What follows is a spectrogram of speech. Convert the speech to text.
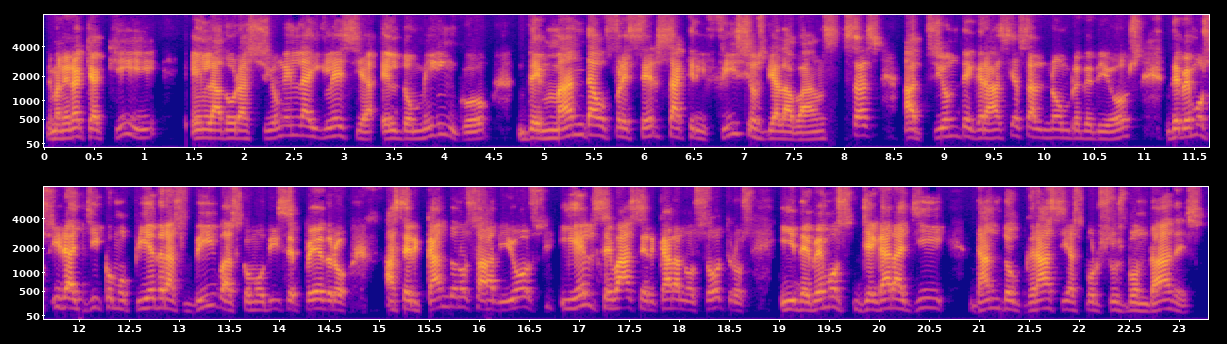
De manera que aquí en la adoración en la iglesia el domingo demanda ofrecer sacrificios de alabanzas, acción de gracias al nombre de Dios. Debemos ir allí como piedras vivas, como dice Pedro, acercándonos a Dios y Él se va a acercar a nosotros y debemos llegar allí dando gracias por sus bondades.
